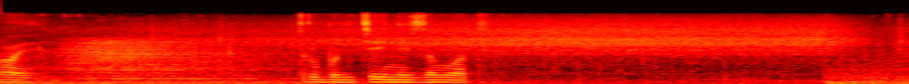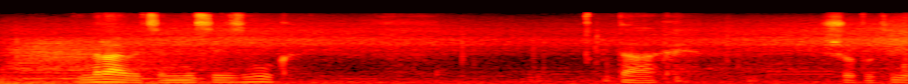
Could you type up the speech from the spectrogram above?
Ой. Труболітейний завод. Нравиться мені цей звук. Так. Що тут є?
